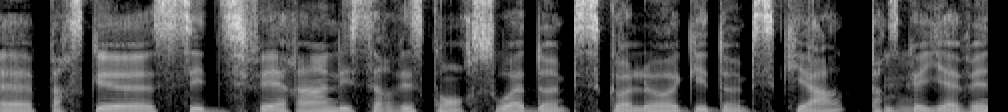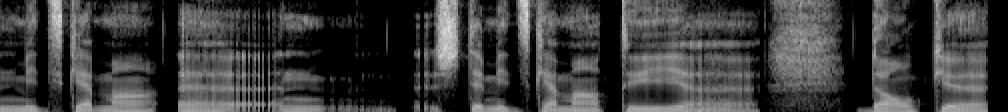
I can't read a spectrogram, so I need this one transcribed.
euh, parce que c'est différent les services qu'on reçoit d'un psychologue et d'un psychiatre, parce qu'il y avait un médicament, euh, j'étais médicamentée. euh, Donc, euh,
